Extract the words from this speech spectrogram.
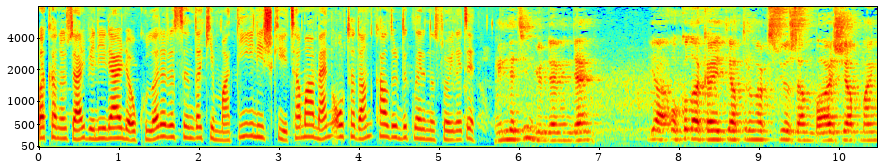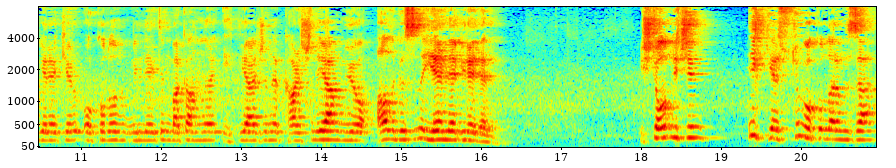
Bakan Özer velilerle okullar arasındaki maddi ilişkiyi tamamen ortadan kaldırdıklarını söyledi. Milletin gündeminden ya okula kayıt yaptırmak istiyorsan bağış yapman gerekir. Okulun Milli Eğitim Bakanlığı ihtiyacını karşılayamıyor algısını yerle bir edelim. İşte onun için ilk kez tüm okullarımıza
